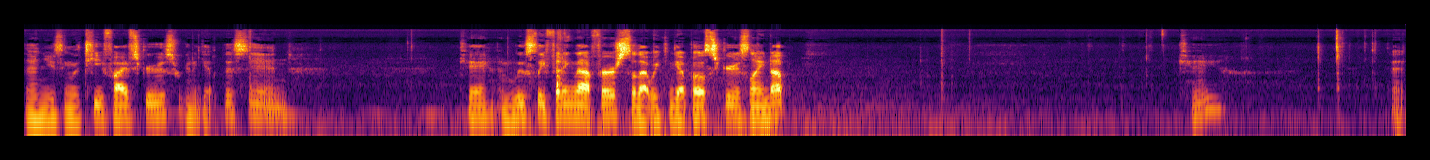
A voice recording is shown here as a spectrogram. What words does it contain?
Then using the T5 screws, we're going to get this in. Okay, I'm loosely fitting that first so that we can get both screws lined up. Okay, then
